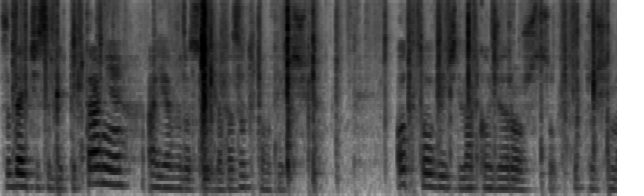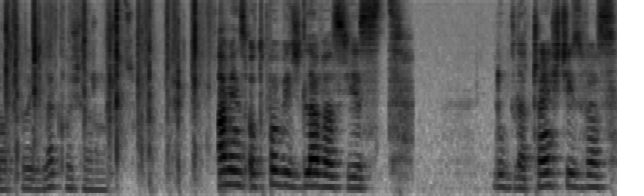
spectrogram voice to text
Zadajcie sobie pytanie, a ja wylosuję dla Was odpowiedź. Odpowiedź dla koziorożców. Poprosimy o odpowiedź dla koziorożców. A więc odpowiedź dla Was jest, lub dla części z Was,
